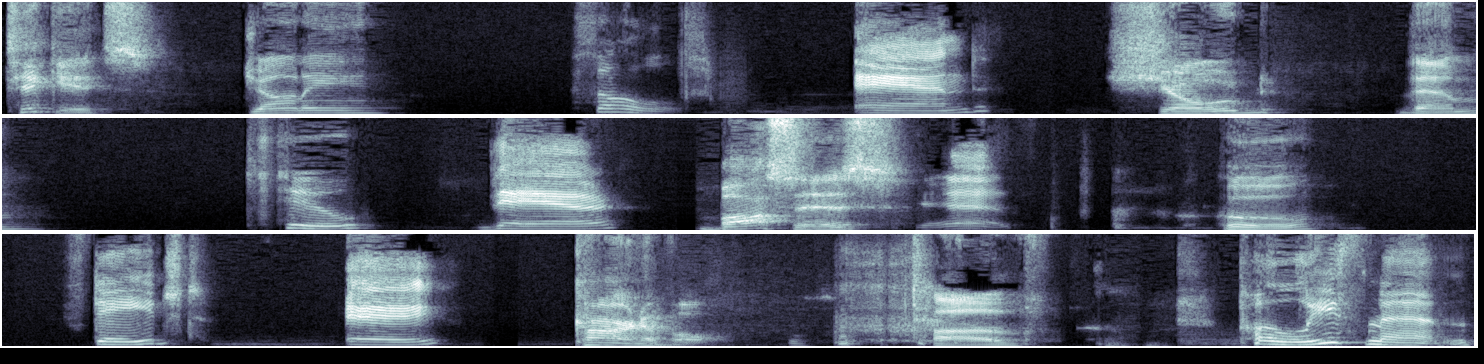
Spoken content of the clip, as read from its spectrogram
tickets Johnny sold and showed them to their bosses yes, who staged a carnival of policemen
